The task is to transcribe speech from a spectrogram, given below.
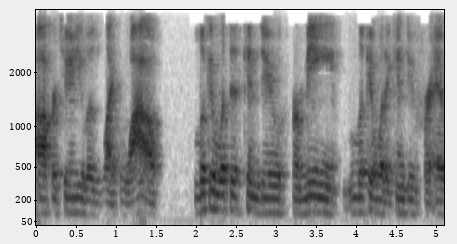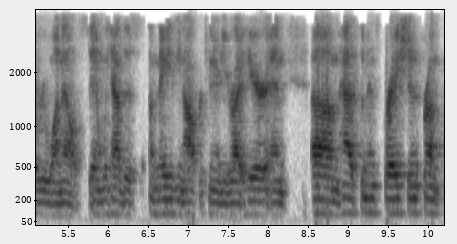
opportunity. Was like, wow, look at what this can do for me. Look at what it can do for everyone else, and we have this amazing opportunity right here, and um, had some inspiration from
